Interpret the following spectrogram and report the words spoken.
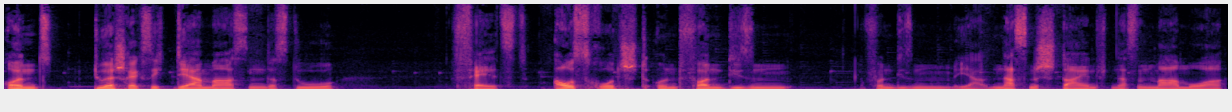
Und du erschreckst dich dermaßen, dass du fällst, ausrutscht und von diesem, von diesem ja, nassen Stein, nassen Marmor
